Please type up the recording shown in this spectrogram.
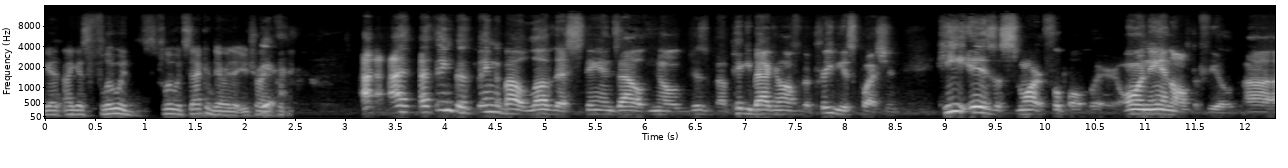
I guess I guess fluid fluid secondary that you're trying yeah. to put? I, I think the thing about Love that stands out, you know, just uh, piggybacking off of the previous question, he is a smart football player on and off the field. Uh,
